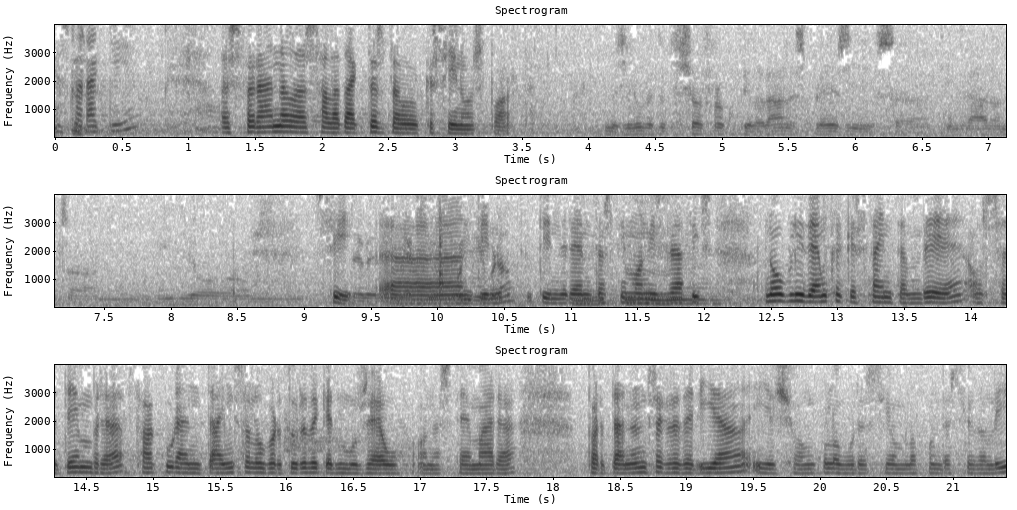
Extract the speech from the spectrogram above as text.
Es farà aquí? Es faran a la sala d'actes del Casino Esport. Imagino que tot això es recopilarà després i se tindrà doncs, en vídeo, Sí, eh, tindrem testimonis gràfics. No oblidem que aquest any també, al setembre, fa 40 anys de l'obertura d'aquest museu on estem ara. Per tant, ens agradaria, i això en col·laboració amb la Fundació Dalí,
